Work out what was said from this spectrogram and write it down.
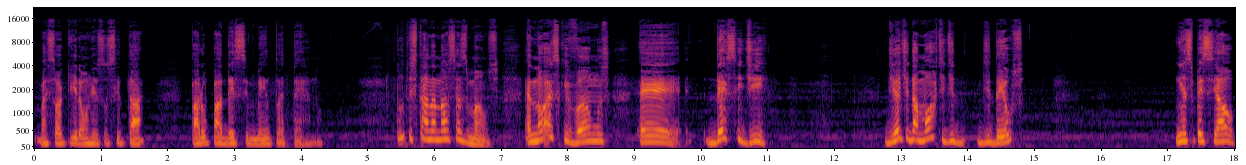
mas só que irão ressuscitar para o padecimento eterno. Tudo está nas nossas mãos. É nós que vamos é, decidir. Diante da morte de, de Deus, em especial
